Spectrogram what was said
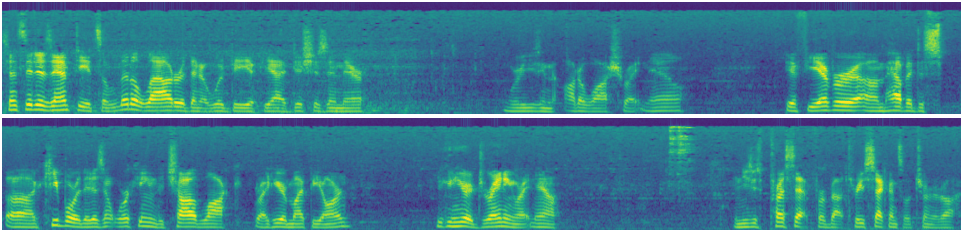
Since it is empty, it's a little louder than it would be if you had dishes in there. We're using the auto wash right now. If you ever um, have a uh, keyboard that isn't working, the child lock right here might be on. You can hear it draining right now. And you just press that for about three seconds, it'll turn it off.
